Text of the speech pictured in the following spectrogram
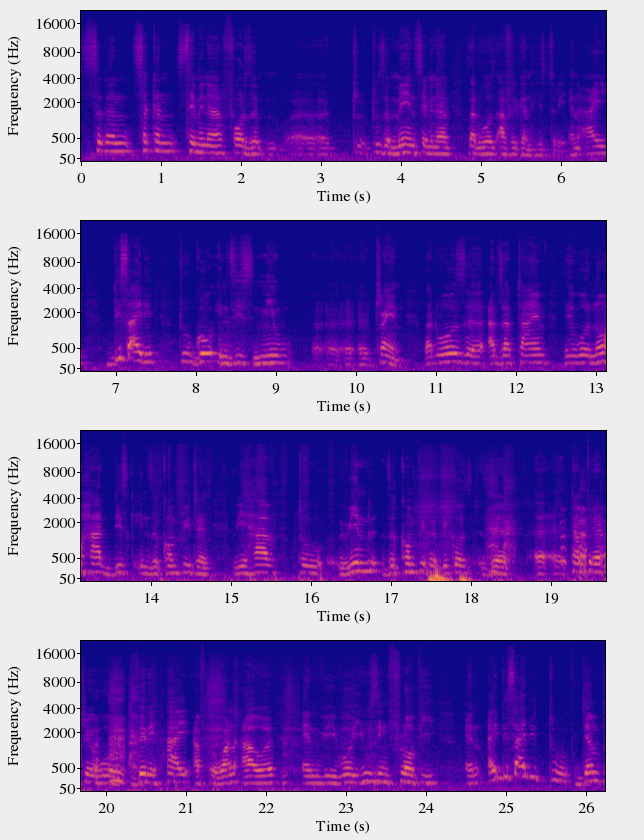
second, second seminar for the, uh, to, to, the main seminar that was African history. And I decided to go in this new uh, uh, train. That was, uh, at that time, there were no hard disk in the computer. We have to wind the computer because the uh, temperature was very high after one hour, and we were using floppy. And I decided to jump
